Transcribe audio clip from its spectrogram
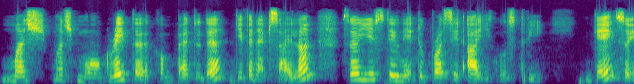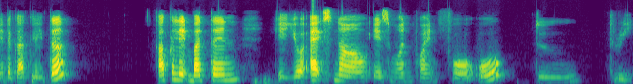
much much more greater compared to the given epsilon. So you still need to proceed i equals 3 okay so in the calculator calculate button. Okay your x now is 1.4023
